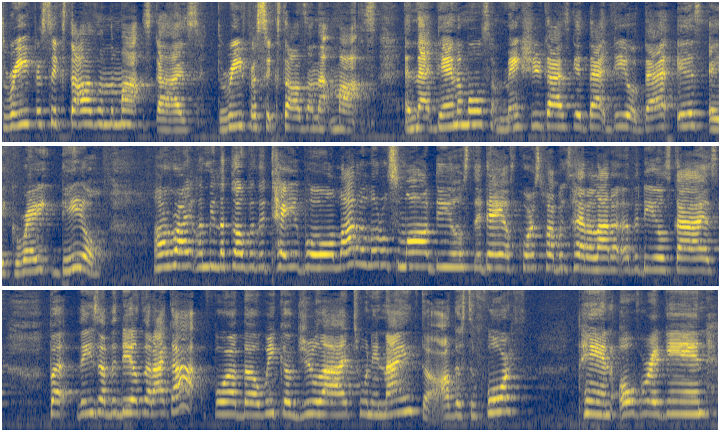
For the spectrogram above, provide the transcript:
Three for $6 on the Mott's, guys. Three for $6 on that Mott's. And that Danimals, make sure you guys get that deal. That is a great deal. All right, let me look over the table. A lot of little small deals today. Of course, Publix had a lot of other deals, guys. But these are the deals that I got for the week of July 29th to August the 4th. Pan over again.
